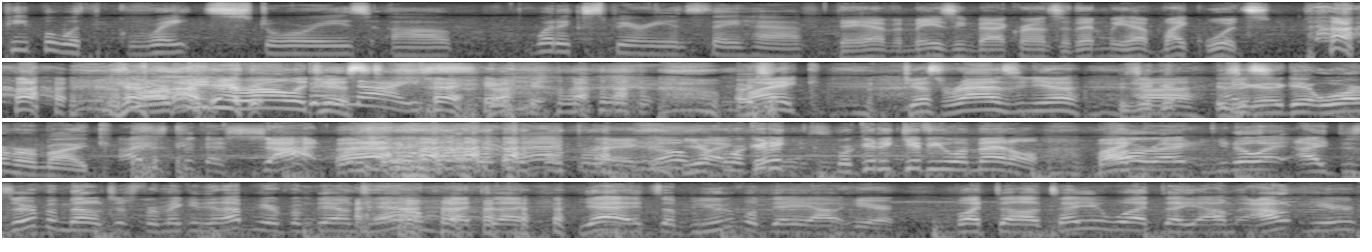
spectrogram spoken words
People with great stories. Uh, what experience they have. They have amazing backgrounds, and then we have Mike Woods, our meteorologist. Be nice. Mike, just razzing you. Is it, Uh, go- it going to get warmer, Mike? I just took a shot. What's going on with that, Greg? Oh you're- my we're gonna we're gonna give you a medal, Mike. All right, you know what? I deserve a medal just for making it up here from downtown. but uh, yeah, it's a beautiful day out here. But uh, I'll tell you what, uh, I'm out here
